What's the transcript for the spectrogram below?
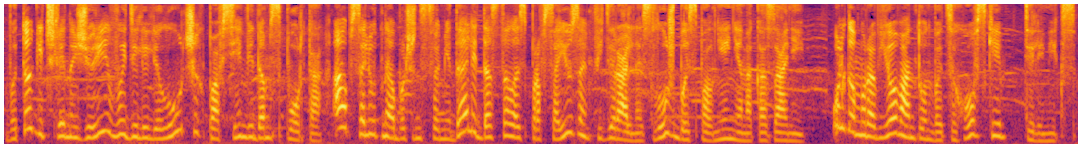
В итоге члены жюри выделили лучших по всем видам спорта, а абсолютное большинство медалей досталось профсоюзам Федеральной службы исполнения наказаний. Ольга Муравьева, Антон Войцеховский, Телемикс.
